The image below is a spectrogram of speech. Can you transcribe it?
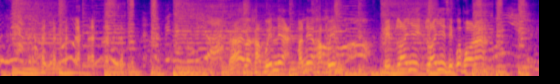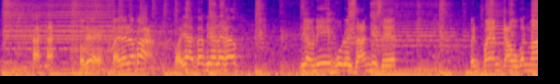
ตรงเนี้ยมันต้องไปถึงนู่นมันเป็นตรงนี้เหรอได้มาขับวินเนี่ยวันนี้ขับวินปิดร้อยยี่ร้อยยี่สิบก็พอนะ โอเค ไปแล้วนะป้าขออนุญาตแป๊บเดียวนะครับ เที่ยวนี้ผู้โดยสารพิเศษ เป็นแฟนเก่ากันมา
